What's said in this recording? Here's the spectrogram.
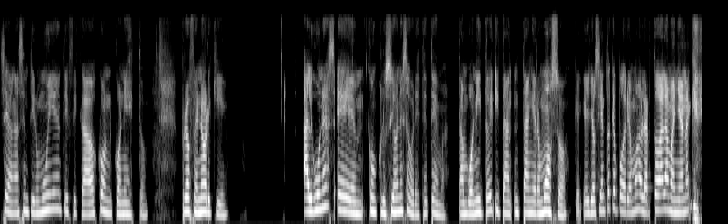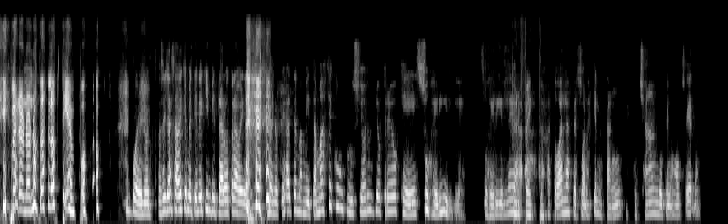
se van a sentir muy identificados con, con esto. Profe Norki, algunas em, conclusiones sobre este tema tan bonito y tan, tan hermoso, que, que, yo siento que podríamos hablar toda la mañana, aquí, pero no nos dan los tiempos. Bueno, entonces ya sabes que me tiene que invitar otra vez. Bueno, fíjate, mamita, más que conclusiones, yo creo que es sugerirle, sugerirle a, a, todas las personas que nos están escuchando, que nos observan,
